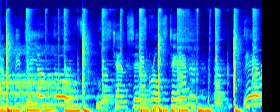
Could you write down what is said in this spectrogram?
Have pity on those whose chances grow ten. There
